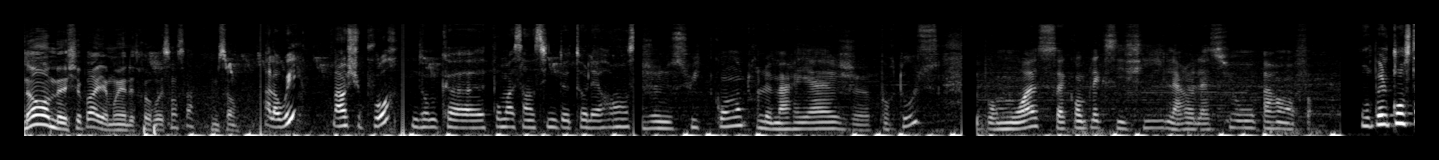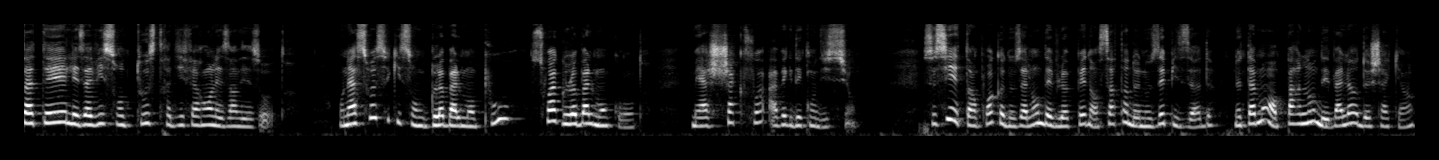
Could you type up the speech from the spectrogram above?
Non, mais je sais pas, il y a moyen d'être heureux sans ça, il me semble. Alors oui, moi je suis pour. Donc euh, pour moi c'est un signe de tolérance. Je suis contre le mariage pour tous. Pour moi, ça complexifie la relation parent-enfant. On peut le constater, les avis sont tous très différents les uns des autres. On a soit ceux qui sont globalement pour, soit globalement contre, mais à chaque fois avec des conditions. Ceci est un point que nous allons développer dans certains de nos épisodes, notamment en parlant des valeurs de chacun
